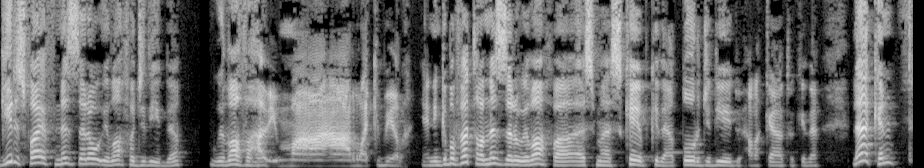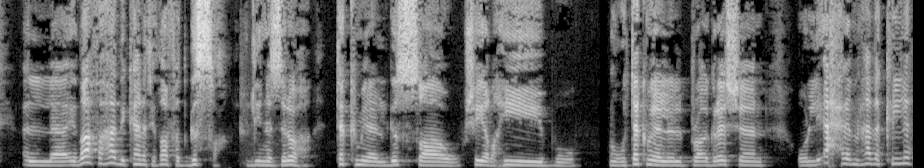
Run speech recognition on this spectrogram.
Gears 5 نزلوا إضافة جديدة وإضافة هذه مرة كبيرة. يعني قبل فترة نزلوا إضافة اسمها Escape كذا طور جديد وحركات وكذا. لكن الإضافة هذه كانت إضافة قصة اللي نزلوها تكملة القصة وشيء رهيب و... وتكملة لل progression واللي أحلى من هذا كله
